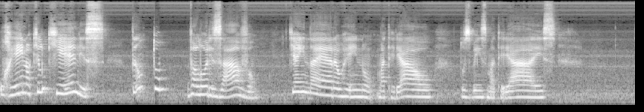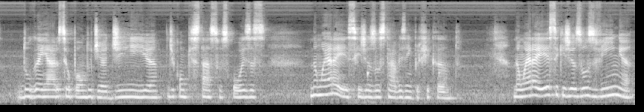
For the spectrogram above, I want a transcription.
o reino, aquilo que eles tanto valorizavam, que ainda era o reino material, dos bens materiais, do ganhar o seu pão do dia a dia, de conquistar suas coisas, não era esse que Jesus estava exemplificando. Não era esse que Jesus vinha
